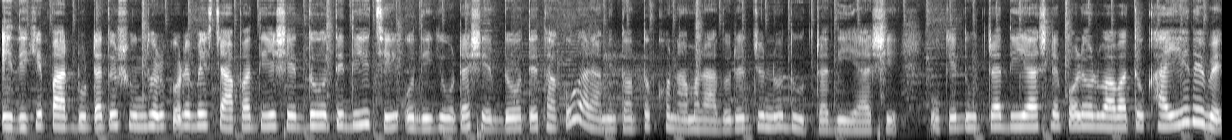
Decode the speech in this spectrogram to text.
এদিকে পাট্টুটা তো সুন্দর করে বেশ চাপা দিয়ে সেদ্ধ হতে দিয়েছি। ওদিকে ওটা সেদ্ধ হতে থাকো আর আমি ততক্ষণ আমার আদরের জন্য দুধটা দিয়ে আসি। ওকে দুধটা দিয়ে আসলে পরে ওর বাবা তো খাইয়ে দেবে।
